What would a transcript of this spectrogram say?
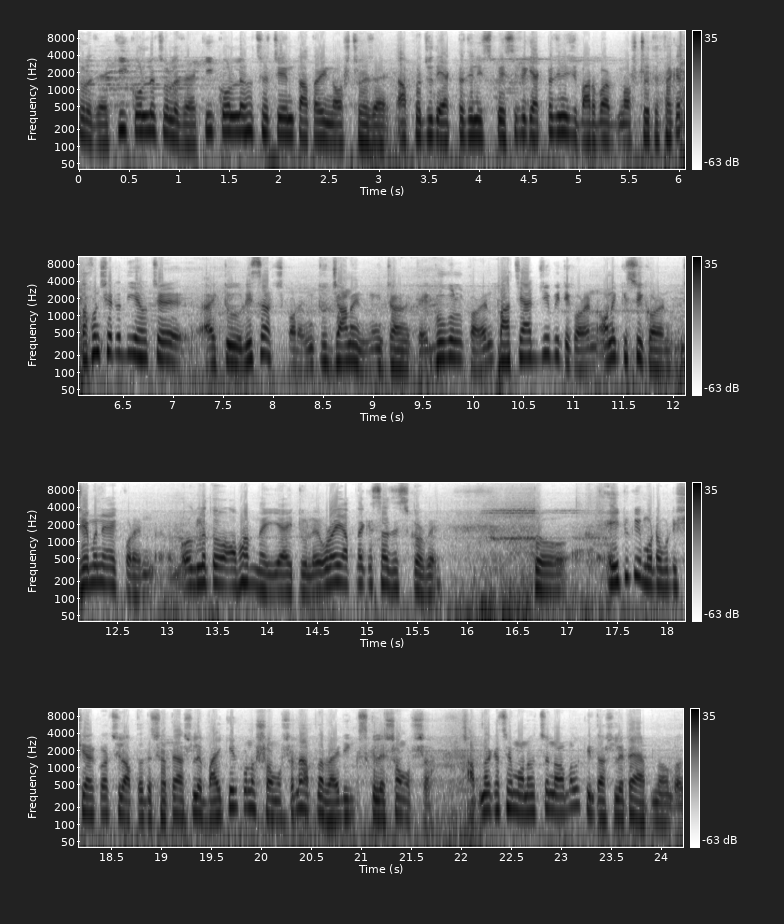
চলে যায়, কি করলে চলে যায়, কি করলে হচ্ছে চেন তাড়াতাড়ি নষ্ট হয়ে যায়। আপনার যদি একটা জিনিস স্পেসিফিক একটা জিনিস বারবার নষ্ট হতে থাকে, তখন সেটা দিয়ে হচ্ছে একটু রিসার্চ করেন, একটু জানেন ইন্টারনেটে গুগল করেন বা চ্যাট জিপিটি করেন, অনেক কিছুই করেন যেমন এক করেন, ওগুলো তো অভাব নেই এআই টুলে ওরাই আপনাকে সাজেস্ট করবে। তো এইটুকুই মোটামুটি শেয়ার করা ছিল আপনাদের সাথে। আসলে বাইকের কোনো সমস্যা না, আপনার রাইডিং স্কিলের সমস্যা। আপনার কাছে মনে হচ্ছে নর্মাল কিন্তু আসলে এটা অ্যাপ নর্মাল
